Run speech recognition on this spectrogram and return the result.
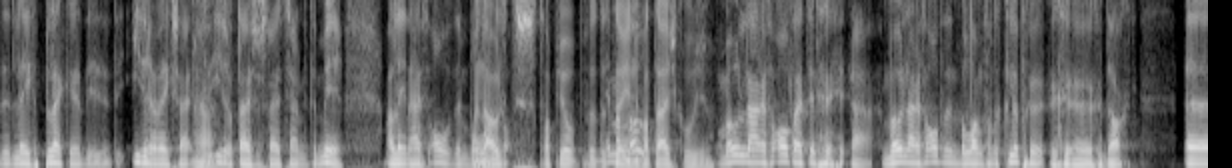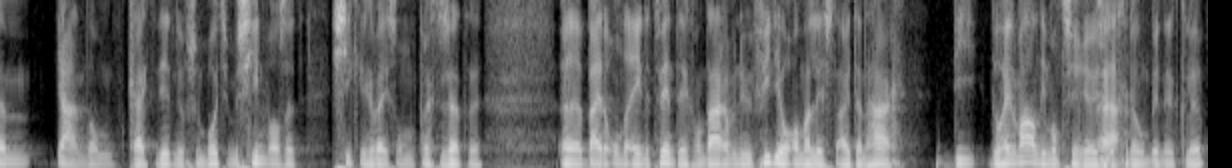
de lege plekken, die- die- iedere week zijn, Ja. voor iedere thuiswedstrijd zijn het er meer. Alleen hij heeft altijd een En belang. nou is het een stapje op de Mo- van Kroeze. Molenaar heeft altijd in, ja, Molenaar heeft altijd in het belang van de club ge- ge- gedacht. Ehm, ja, en dan krijgt hij dit nu op zijn bordje. Misschien was het chiquer geweest om hem terug te zetten eh, bij de onder 21. Want daar hebben we nu een videoanalist uit Den Haag. Die door helemaal niemand serieus Ja. wordt genomen binnen de club.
